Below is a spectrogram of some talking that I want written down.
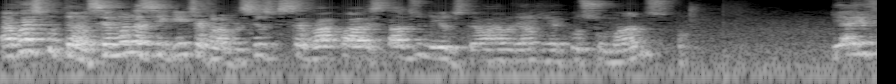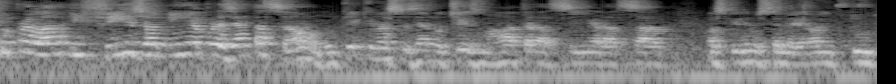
Mas vai escutando. Semana seguinte, ele falou, preciso que você vá para os Estados Unidos. Tem uma reunião de recursos humanos E aí fui para lá e fiz a minha apresentação do que, que nós fizemos no Manhattan, era assim, era assado. Nós queríamos ser melhor em tudo,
